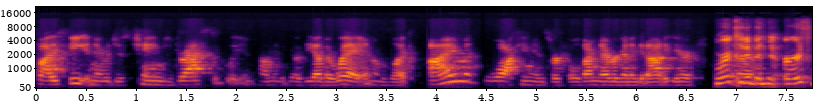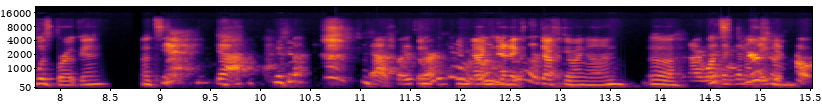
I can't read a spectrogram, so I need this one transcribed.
five feet and it would just change drastically and tell me to go the other way. And I was like, I'm walking in circles. I'm never going to get out of here. Or it could have been the earth was broken. That's Yeah. yeah. So I started getting really magnetic nervous. stuff going on. Ugh. and I wasn't going to make it out.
